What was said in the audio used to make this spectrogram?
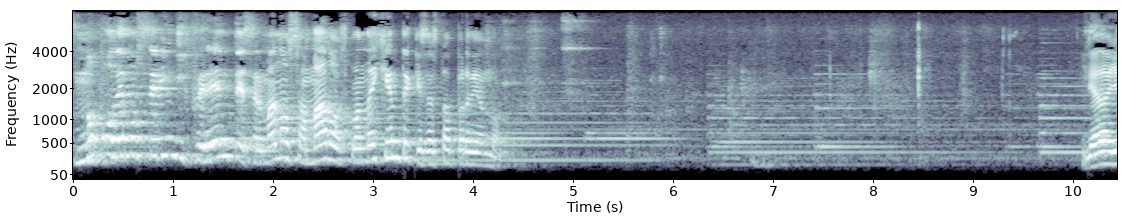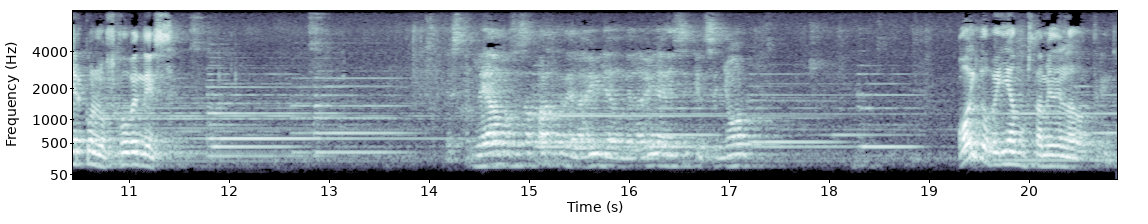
No podemos ser indiferentes, hermanos amados, cuando hay gente que se está perdiendo. El día de ayer con los jóvenes leamos esa parte de la Biblia donde la Biblia dice que el Señor, hoy lo veíamos también en la doctrina,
